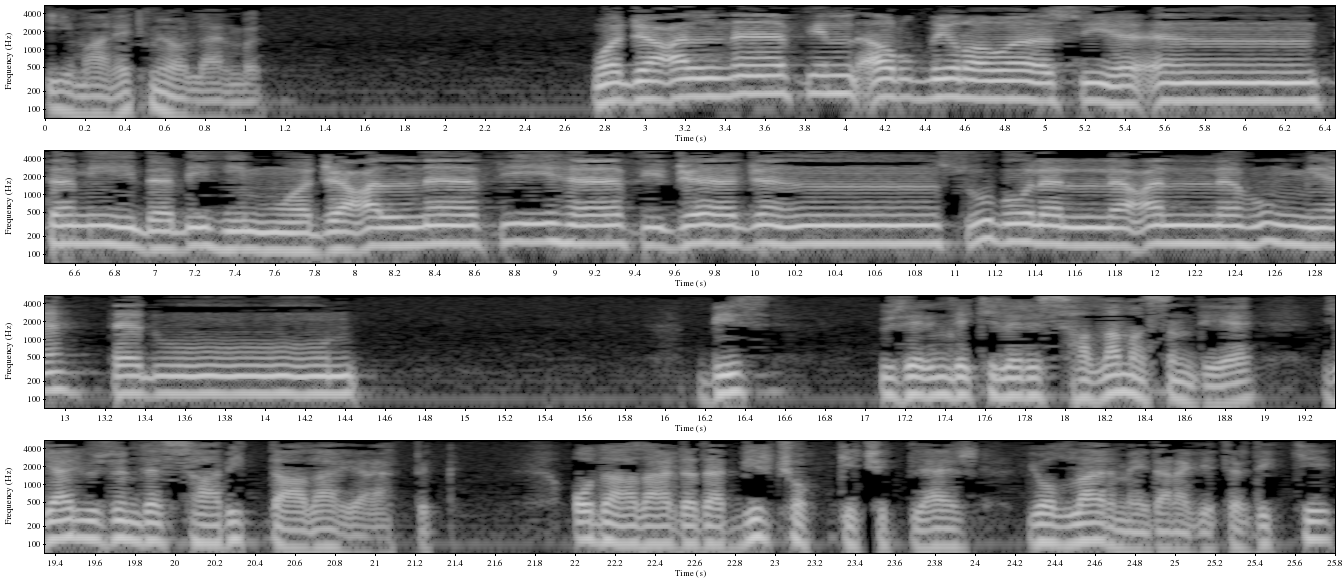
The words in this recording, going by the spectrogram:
iman etmiyorlar mı? وَجَعَلْنَا فِي الْأَرْضِ رَوَاسِيَ أَن تَمِيدَ بِهِمْ وَجَعَلْنَا فِيهَا فِجَاجًا سُبُلًا لَعَلَّهُمْ يَهْتَدُونَ Biz üzerindekileri sallamasın diye yeryüzünde sabit dağlar yarattık. O dağlarda da birçok geçitler, yollar meydana getirdik ki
